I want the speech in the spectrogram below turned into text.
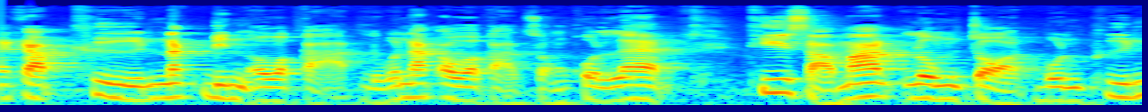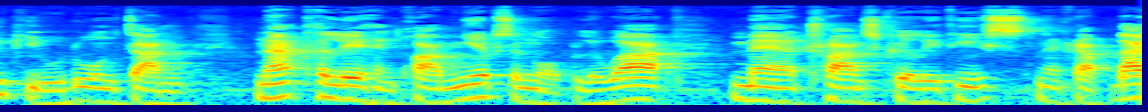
นะครับคือนักบินอวกาศ หรือว่านักอวกาศสองคนแรก ที่สามารถลงจอดบนพื้นผิวดวงจันทร์ณทะเลแห่งความเงียบสงบ หรือว่า Mare Tranquillitis นะครับได้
